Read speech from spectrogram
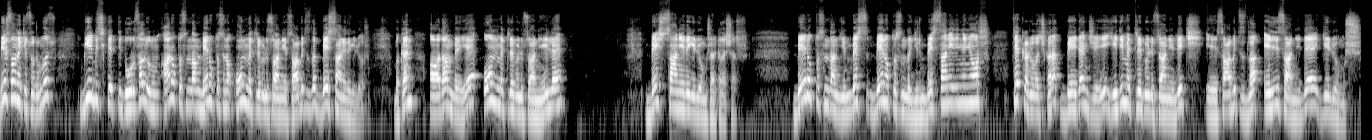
Bir sonraki sorumuz bir bisikletli doğrusal yolun A noktasından B noktasına 10 metre bölü saniye sabit hızla 5 saniyede geliyor. Bakın A'dan B'ye 10 metre bölü saniye ile 5 saniyede geliyormuş arkadaşlar. B noktasından 25 B noktasında 25 saniye dinleniyor. Tekrar yola çıkarak B'den C'ye 7 metre bölü saniyelik e, sabit hızla 50 saniyede geliyormuş.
